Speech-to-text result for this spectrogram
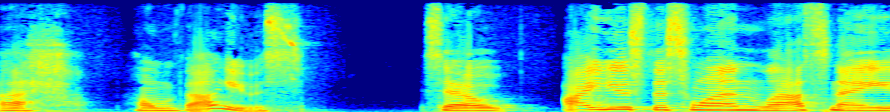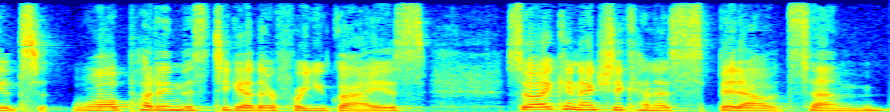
uh, home values. So I used this one last night while putting this together for you guys. So I can actually kind of spit out some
